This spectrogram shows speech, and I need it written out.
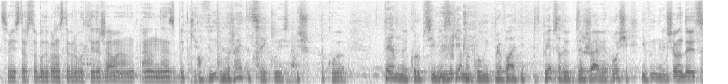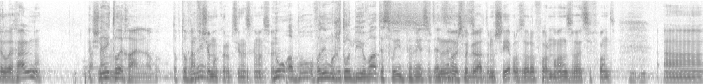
це міністерство буде приносити прибутки держави, а не збитки. А ви не вважаєте це якоюсь більш такою темною корупційною схемою, коли приватні підприємства дають державі гроші і ви не Якщо вони дають це легально, якщо навіть вони- легально. Тобто вони а в чому корупційна схема сьогодні? ну або вони можуть лобіювати свої інтереси. Вони не можуть лобіювати, тому що є прозора форма, вона називається фонд, а,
